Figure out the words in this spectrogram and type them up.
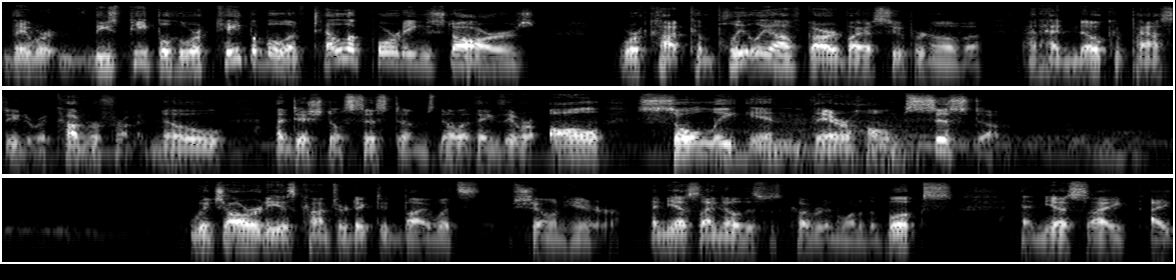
they were these people who were capable of teleporting stars were caught completely off guard by a supernova and had no capacity to recover from it. No additional systems, no other things. They were all solely in their home system, which already is contradicted by what's shown here. And yes, I know this was covered in one of the books. And yes, I, I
